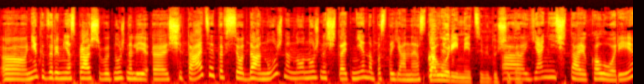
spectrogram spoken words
Э, Некоторые меня спрашивают, нужно ли э, считать это все. Да, нужно, но нужно считать не на постоянной основе. Калории имеется в виду А, считать. Я не считаю калории,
